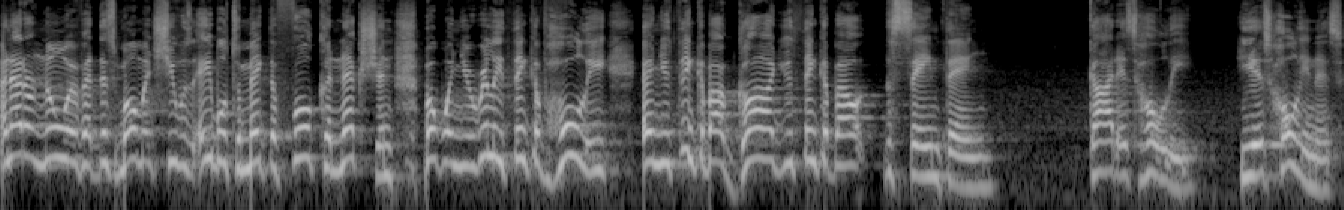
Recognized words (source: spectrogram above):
And I don't know if at this moment she was able to make the full connection, but when you really think of holy and you think about God, you think about the same thing. God is holy, He is holiness.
